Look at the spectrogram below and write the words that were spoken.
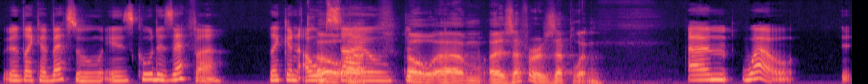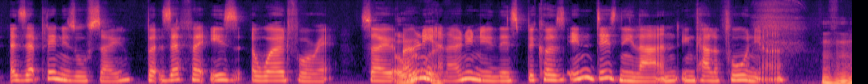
like a vessel, is called a Zephyr. Like an old oh style. uh, oh um a zephyr or a zeppelin Um, well, a Zeppelin is also, but Zephyr is a word for it. So only, Oh, really? and I only knew this because in Disneyland in California, Mm-hmm.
